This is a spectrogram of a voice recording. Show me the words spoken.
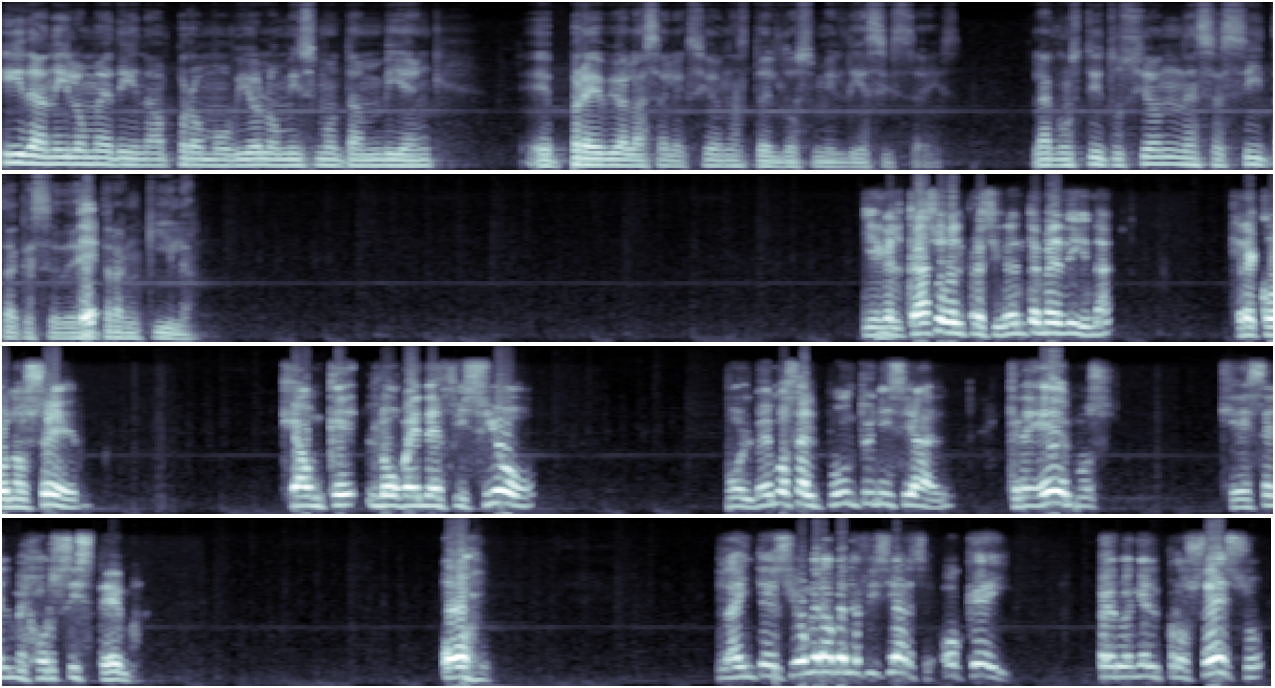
y Danilo Medina promovió lo mismo también eh, previo a las elecciones del 2016. La constitución necesita que se deje Eh. tranquila. Y en el caso del presidente Medina, reconocer que aunque lo benefició, volvemos al punto inicial, creemos que es el mejor sistema. Ojo, la intención era beneficiarse, ok, pero en el proceso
